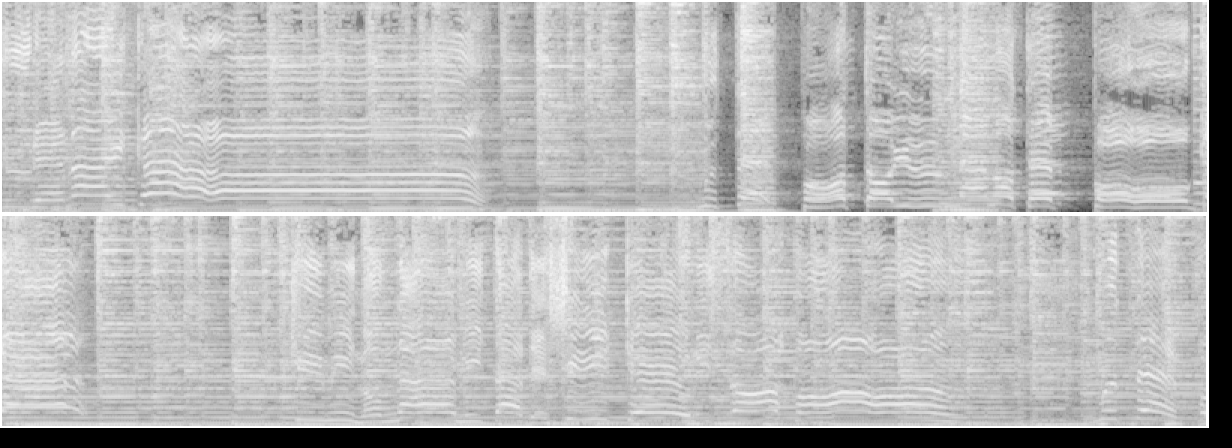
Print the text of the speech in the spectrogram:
くれないか。という名の鉄砲が君の涙でしけりそう。無鉄砲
